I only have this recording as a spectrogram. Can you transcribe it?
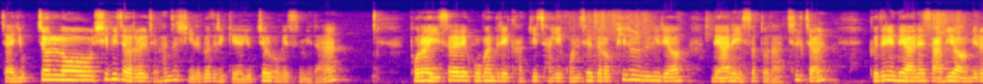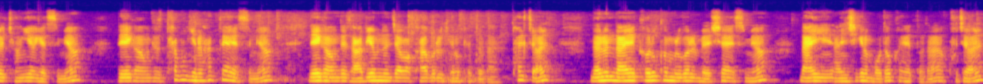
자, 6절로 12절을 제가 한 절씩 읽어드릴게요. 6절 보겠습니다. 보라 이스라엘의 고관들이 각기 자기 권세대로 피를 흘리려 내 안에 있었도다. 7절 그들이 내 안에서 아비와 어미를 경히 여겼으며 내 가운데서 타국인을 학대하였으며 내 가운데서 아비 없는 자와 가부를 괴롭혔도다. 8절 너는 나의 거룩한 물건을 멸시하였으며 나의 안식일을 모독하였도다. 9절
